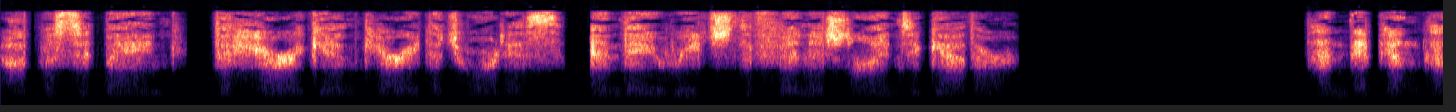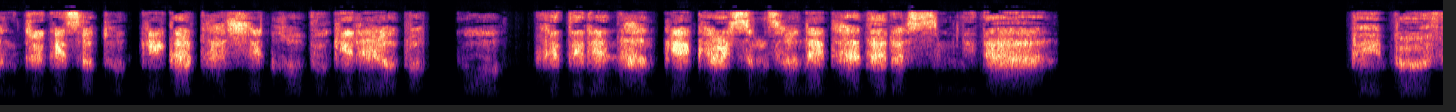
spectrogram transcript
opposite bank, the hare again carried the tortoise, and they reached the finish line together. 반대편 강쪽에서 토끼가 다시 거북이를 업었고 그들은 함께 결승선에 다다랐습니다. They both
